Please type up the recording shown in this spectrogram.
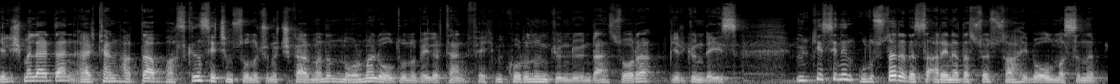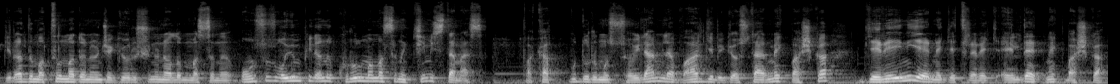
Gelişmelerden erken hatta baskın seçim sonucunu çıkarmanın normal olduğunu belirten Fehmi Korun'un günlüğünden sonra bir gündeyiz. Ülkesinin uluslararası arenada söz sahibi olmasını, bir adım atılmadan önce görüşünün alınmasını, onsuz oyun planı kurulmamasını kim istemez? Fakat bu durumu söylemle var gibi göstermek başka, gereğini yerine getirerek elde etmek başka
